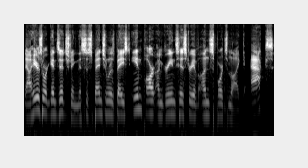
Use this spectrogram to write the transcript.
Now, here's where it gets interesting. The suspension was based in part on Green's history of unsportsmanlike acts.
